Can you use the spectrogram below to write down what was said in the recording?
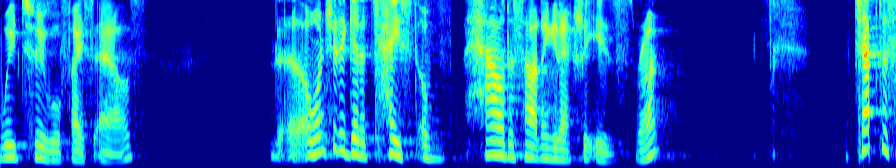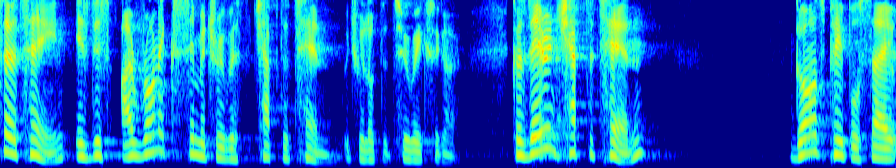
we too will face ours, uh, I want you to get a taste of how disheartening it actually is, right? Chapter 13 is this ironic symmetry with chapter 10, which we looked at two weeks ago. Because there in chapter 10, God's people say,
